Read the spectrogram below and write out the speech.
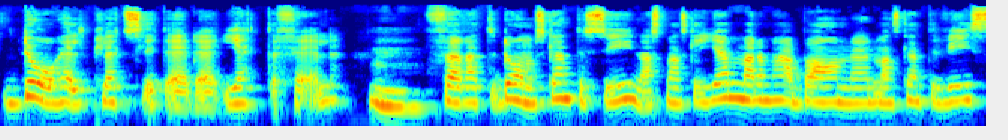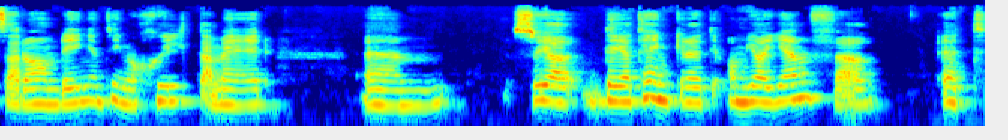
då helt plötsligt är det jättefel. Mm. För att de ska inte synas, man ska gömma de här barnen, man ska inte visa dem, det är ingenting att skylta med. Ehm, så jag, det jag tänker är att om jag jämför ett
